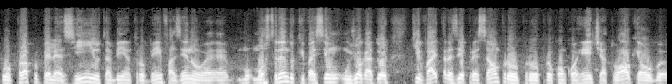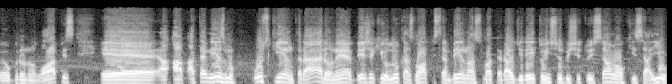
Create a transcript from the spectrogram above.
O próprio Pelezinho também entrou bem, fazendo, é, mostrando que vai ser um, um, jogador que vai trazer pressão para o concorrente atual, que é o, é o Bruno Lopes. É, a, a, até mesmo os que entraram, né? Veja que o Lucas Lopes também, o nosso lateral direito, em substituição ao que saiu,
